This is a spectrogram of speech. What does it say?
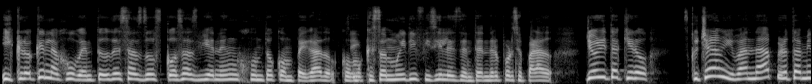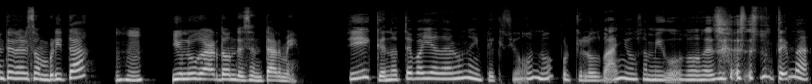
Y creo que en la juventud esas dos cosas vienen junto con pegado, como Sí. que son muy difíciles de entender por separado. Yo ahorita quiero escuchar a mi banda, pero también tener sombrita y un lugar donde sentarme. Sí, que no te vaya a dar una infección, ¿no? Porque los baños, amigos, o sea, es, es un tema.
